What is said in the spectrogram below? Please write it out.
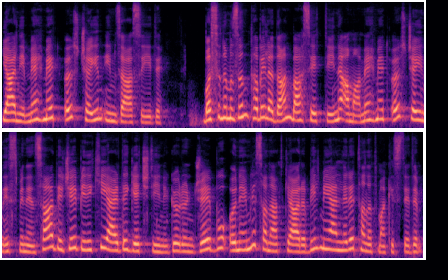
yani Mehmet Özçay'ın imzasıydı. Basınımızın tabeladan bahsettiğini ama Mehmet Özçay'ın isminin sadece bir iki yerde geçtiğini görünce bu önemli sanatkarı bilmeyenlere tanıtmak istedim.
